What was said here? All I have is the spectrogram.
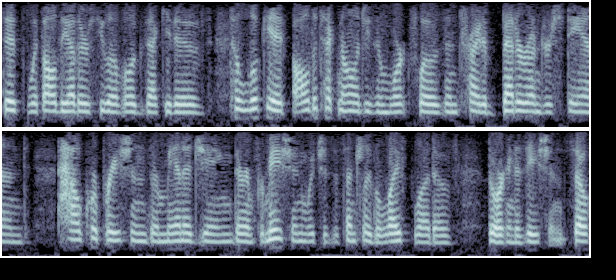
sits with all the other C-level executives to look at all the technologies and workflows and try to better understand how corporations are managing their information, which is essentially the lifeblood of the organization. So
